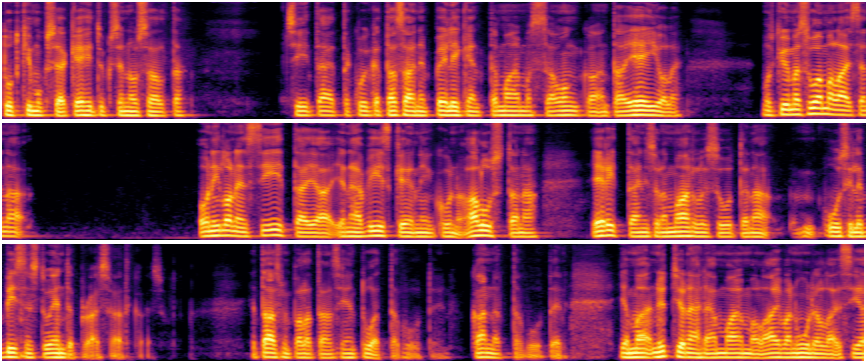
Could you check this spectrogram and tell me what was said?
tutkimuksen ja kehityksen osalta, siitä, että kuinka tasainen pelikenttä maailmassa onkaan tai ei ole. Mutta kyllä mä suomalaisena on iloinen siitä ja, ja nämä 5G niin kuin alustana erittäin isona mahdollisuutena uusille business to enterprise ratkaisuille. Ja taas me palataan siihen tuottavuuteen, kannattavuuteen. Ja mä, nyt jo nähdään maailmalla aivan uudenlaisia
